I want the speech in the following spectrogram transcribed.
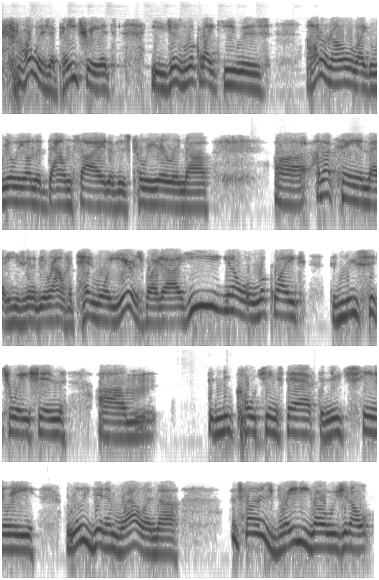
throw as a Patriot, he just looked like he was, I don't know, like really on the downside of his career. And uh, uh, I'm not saying that he's going to be around for ten more years, but uh, he, you know, looked like the new situation. Um, the new coaching staff, the new scenery really did him well, and uh, as far as Brady goes, you know,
